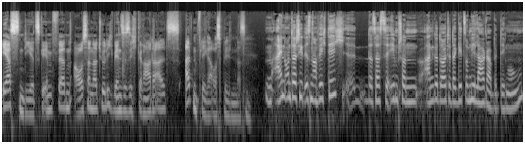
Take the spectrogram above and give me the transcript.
Ersten, die jetzt geimpft werden, außer natürlich, wenn sie sich gerade als Altenpfleger ausbilden lassen. Ein Unterschied ist noch wichtig, das hast du eben schon angedeutet, da geht es um die Lagerbedingungen.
